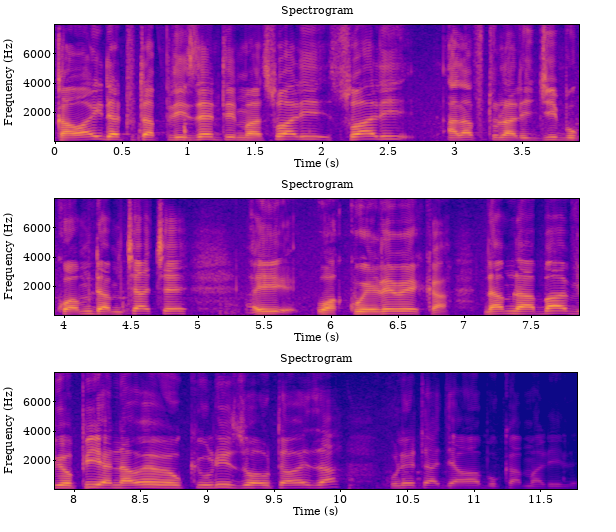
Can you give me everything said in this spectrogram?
kawaida tuta present maswali swali alafu tunalijibu kwa muda mchache wa kueleweka, namna ambavyo pia na wewe ukiulizwa utaweza kuleta jawabu kama lile.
